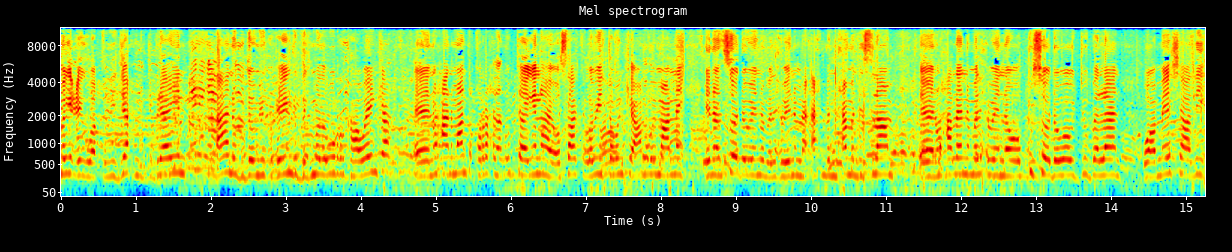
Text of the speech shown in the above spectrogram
magacaygu waa khadiijo axmed ibraahin ahna gudoomiye ku-xigeenka degmada ururka haweenka. Waxaan maanta qoraxdan u taaganahay oo saaka labaiyo tobankii aan u imaanay inaan soo dhoweyno madaxweyne axmed maxamed islaam. Waxaan leenahay madaxweyne oo ku soo dhowow jubbaland. Waa meeshaadii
